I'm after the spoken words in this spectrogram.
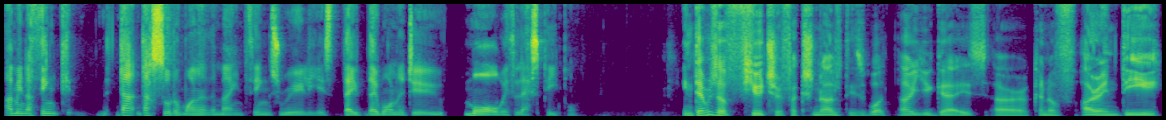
I mean, I think that that's sort of one of the main things. Really, is they they want to do more with less people. In terms of future functionalities, what are you guys are kind of R and D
